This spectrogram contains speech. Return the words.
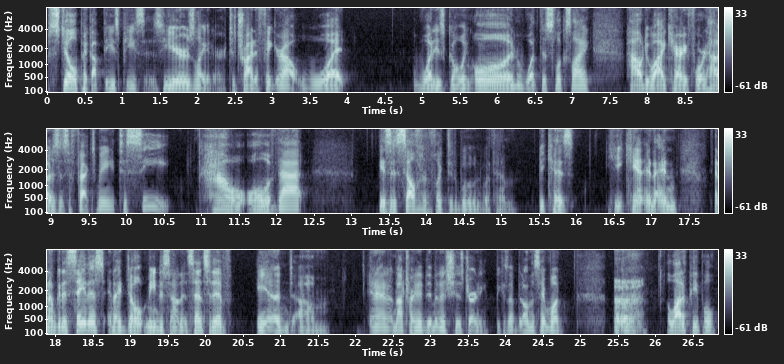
still pick up these pieces years later to try to figure out what what is going on, what this looks like, how do I carry forward, how does this affect me? To see how all of that is a self-inflicted wound with him because he can't and and and I'm going to say this and I don't mean to sound insensitive and um and, and I'm not trying to diminish his journey because I've been on the same one. a lot of people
